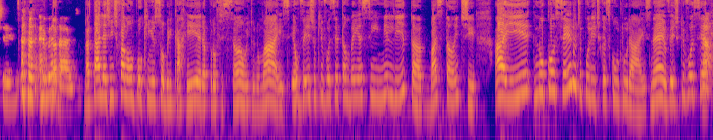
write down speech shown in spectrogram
Sheila. É verdade. Natália, a gente falou um pouquinho sobre carreira, profissão e tudo mais. Eu vejo que você também, assim, milita bastante aí no Conselho de Políticas Culturais, né? Eu vejo que você. Tá.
